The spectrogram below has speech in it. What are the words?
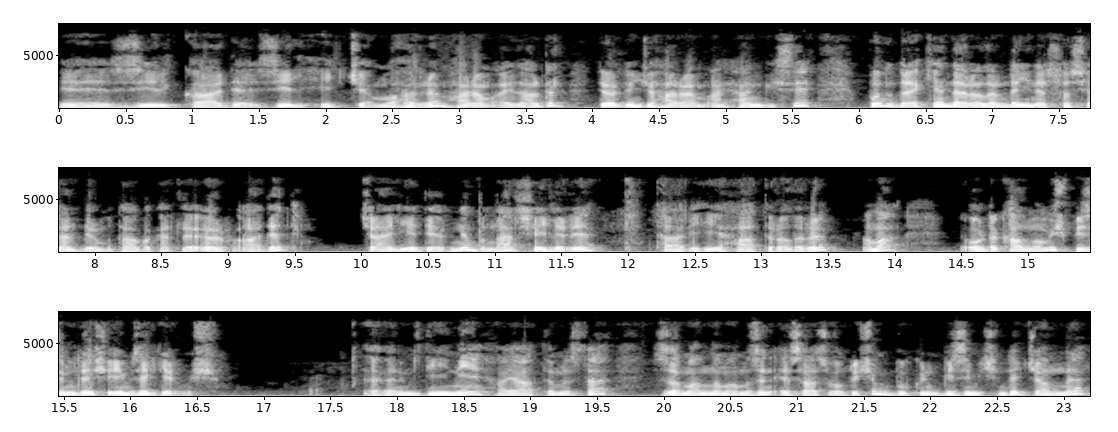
Ee, Zilkade, Zilhicce, Muharrem haram aylardır. Dördüncü haram ay hangisi? Bunu da kendi aralarında yine sosyal bir mutabakatla örf adet cahiliye devrinin bunlar şeyleri, tarihi hatıraları ama orada kalmamış bizim de şeyimize girmiş. Efendim dini hayatımızda zamanlamamızın esası olduğu için bugün bizim için de canlı.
